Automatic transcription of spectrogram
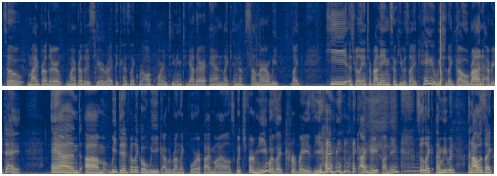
so my brother my brother's here, right? Because like we're all quarantining together and like in the summer we like he is really into running, so he was like, "Hey, we should like go run every day." And um, we did for like a week. I would run like four or five miles, which for me was like crazy. I mean, like I hate running. So like, and we would, and I was like,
